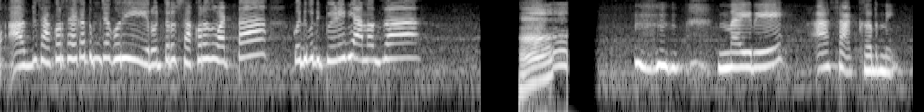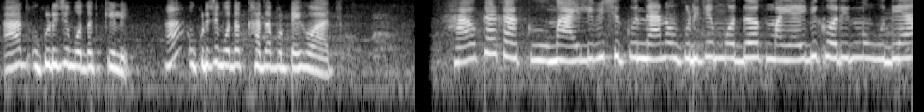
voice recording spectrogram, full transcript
आज बी साखर आहे का तुमच्या घरी? रोजच्या रोज साखरच वाटता. कधी कधी पेढे बी आणत जा. नाही रे आज साखर नाही. आज उकडीचे मोदक केले. हा? उकडीचे मोदक खाजा पोटे हो आज. हाव का काकू? माईले बी शिकून द्या ना उकडीचे मोदक. माई आई बी करीन मग उद्या.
